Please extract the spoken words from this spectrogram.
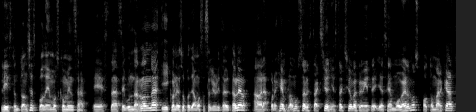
Listo, entonces podemos comenzar esta segunda ronda y con eso pues ya vamos a salir ahorita del tablero. Ahora, por ejemplo, vamos a usar esta acción y esta acción me permite ya sea movernos o tomar cartas.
